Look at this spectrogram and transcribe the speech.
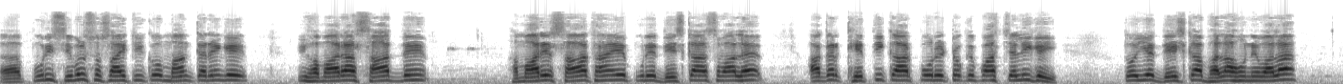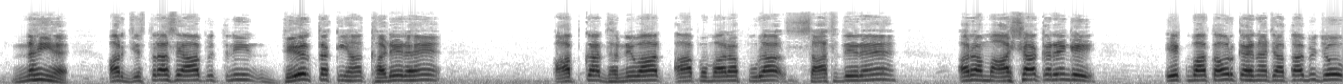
पूरी सिविल सोसाइटी को मांग करेंगे कि हमारा साथ दें, हमारे साथ आए, पूरे देश का सवाल है। अगर खेती कारपोरेटों के पास चली गई तो ये देश का भला होने वाला नहीं है। और जिस तरह से आप इतनी देर तक यहाँ खड़े रहे, आपका धन्यवाद, आप हमारा पूरा साथ दे रहे हैं। और हम आशा करेंगे, एक बात और कहना चाहता भी, जो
